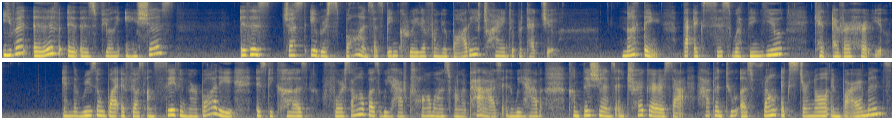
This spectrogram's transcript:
Even if it is feeling anxious, it is just a response that's being created from your body trying to protect you. Nothing that exists within you can ever hurt you. And the reason why it feels unsafe in our body is because for some of us, we have traumas from the past and we have conditions and triggers that happen to us from external environments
